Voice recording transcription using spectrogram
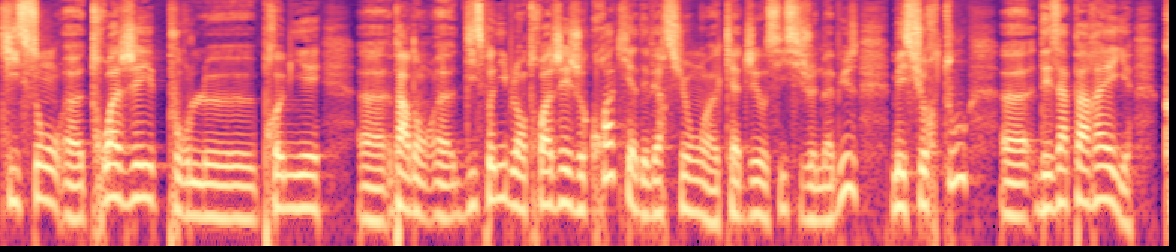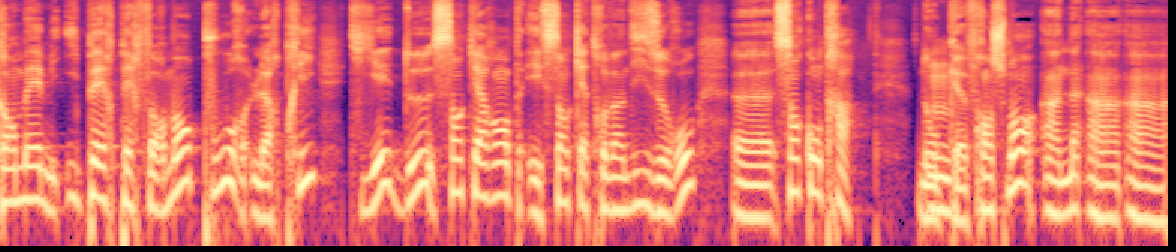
qui sont 3G euh, pour le premier, euh, pardon, euh, disponibles en 3G. Je crois qu'il y a des versions 4G aussi, si je ne m'abuse, mais surtout des appareils quand même hyper performants pour leur prix, qui est de 140 et 190 euros sans contrat. Donc hmm. franchement, un, un, un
